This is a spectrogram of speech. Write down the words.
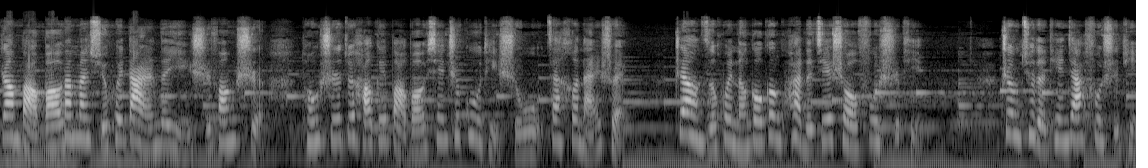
让宝宝慢慢学会大人的饮食方式。同时，最好给宝宝先吃固体食物，再喝奶水，这样子会能够更快的接受副食品。正确的添加副食品，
